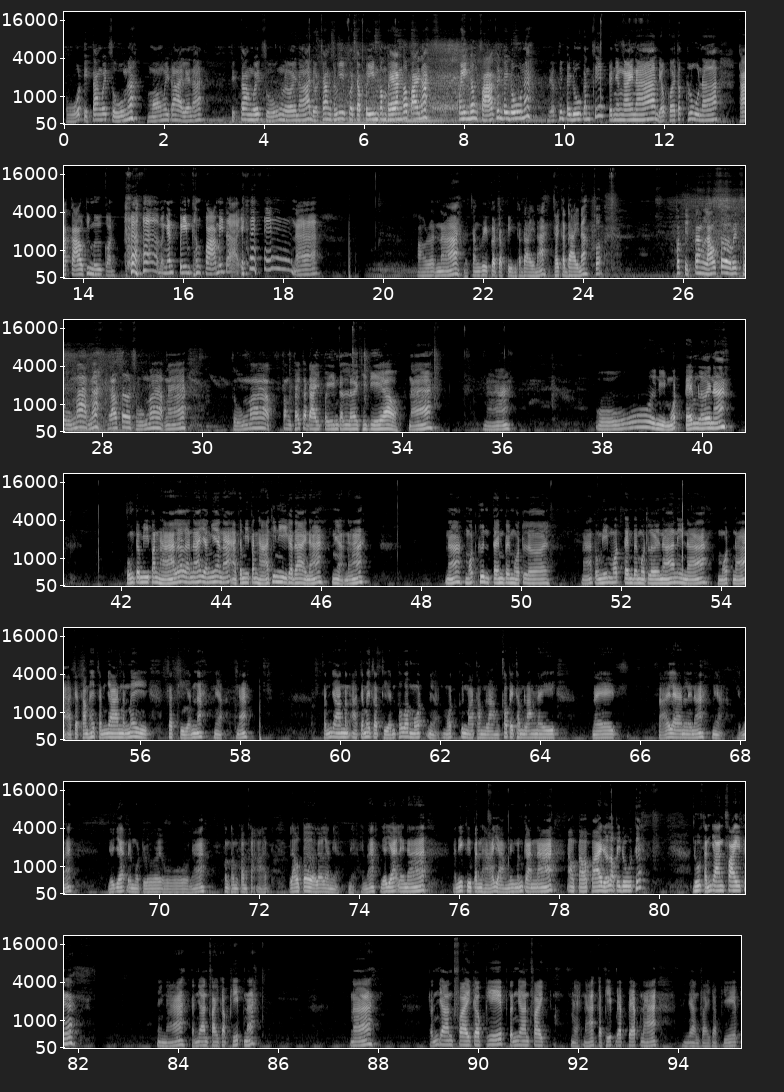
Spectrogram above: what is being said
โอ้โหติดตั้งไว้สูงนะ มองไม่ได้เลยนะ ติดตั้งไว้สูงเลยนะ เดี๋ยวช่างทวีปก็จะปีนกำแพงเข้าไปนะ ปีนข้างฝาขึ้นไปดูนะ เดี๋ยวขึ้นไปดูกันสิเป็นยังไงนะ เดี๋ยวคอยสักครู่นะ ทากาวที่มือก่อนไม่งั้นปีนข้างฝาไม่ได้ นะ เอาแล้วนะเดี๋ยวช่างทวีปก็จะปีนกระไดนะ ใช้กระไดนะ เพราะเขาติดตั้งเราเตอร์ไว้สูงมากนะเราเตอร์สูงมากนะ สูงมากต้องใช้กระไดปีนกันเลยทีเดียวนะ นะ โอ้ยนี่มดเต็มเลยนะ คงจะมีปัญหาแล้วล่ะนะ อย่างเงี้ยนะ อาจจะมีปัญหาที่นี่ก็ได้นะ เนี่ยนะ นะมดขึ้นเต็มไปหมดเลย นะ ตรงนี้มดเต็มไปหมดเลยนะ นี่นะมดนะ อาจจะทำให้สัญญาณมันไม่เสถียรนนะ เนี่ยนะ สัญญาณมันอาจจะไม่เสถียรเพราะว่ามดเนี่ย มดขึ้นมาทำรังเข้าไปทำรังในในสายแลนเลยนะ เนี่ย เห็นไหมเยอะแยะไปหมดเลย โอ้ นะ ต้องทำความสะอาดเราเตอร์แล้วล่ะเนี่ยเนี่ยเห็นไหมเยอะแยะเลยนะ อันนี้คือปัญหาอย่างหนึ่งเหมือนกันนะ เอาต่อไปเดี๋ยวเราไปดูเถอะดูสัญญาณไฟเถอะนี่นะ สัญญาณไฟกระพริบนะ นะ สัญญาณไฟกระพริบสัญญาณไฟเนี่ยนะกระพริบแวบๆนะ สัญญาณไฟกระพริบ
